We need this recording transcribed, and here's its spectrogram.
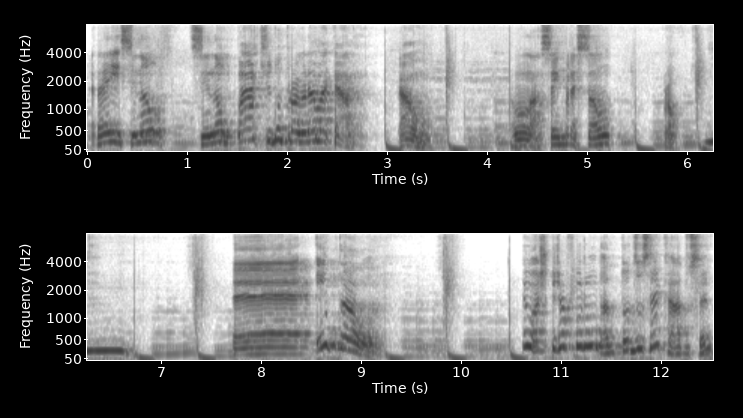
Peraí, senão, senão parte do programa acaba. Calma. Vamos lá, sem pressão. Pronto. É, então, eu acho que já foram dados todos os recados, né?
